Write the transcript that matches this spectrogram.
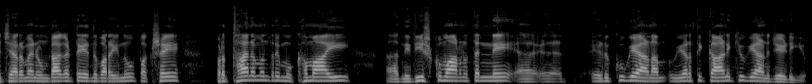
ചെയർമാൻ ഉണ്ടാകട്ടെ എന്ന് പറയുന്നു. പക്ഷേ പ്രധാനമന്ത്രി മുഖമായി നിതീഷ് കുമാറിനെ തന്നെ എടുക്കുകയാണ് ഉയർത്തി കാണിക്കുകയാണ് ജെ ഡി യു.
